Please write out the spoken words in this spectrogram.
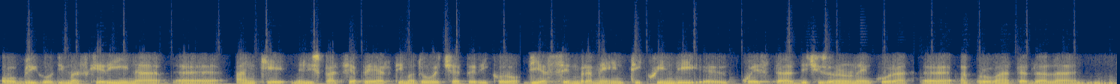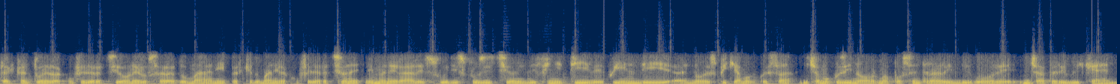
obbligo di mascherina eh, anche negli spazi aperti, ma dove c'è pericolo di assembramenti. Quindi eh, questa decisione non è ancora eh, approvata dalla, dal cantone della Confederazione, lo sarà domani perché domani la Confederazione emanerà le sue disposizioni definitive, quindi eh, noi auspichiamo che questa diciamo così, norma possa entrare in vigore già per il weekend.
